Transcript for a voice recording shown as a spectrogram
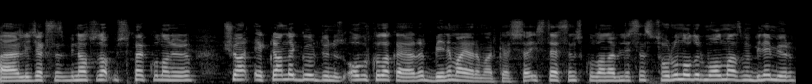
ayarlayacaksınız. 1660 Super kullanıyorum. Şu an ekranda gördüğünüz overclock ayarı benim ayarım arkadaşlar. İsterseniz kullanabilirsiniz. Sorun olur mu olmaz mı bilemiyorum.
